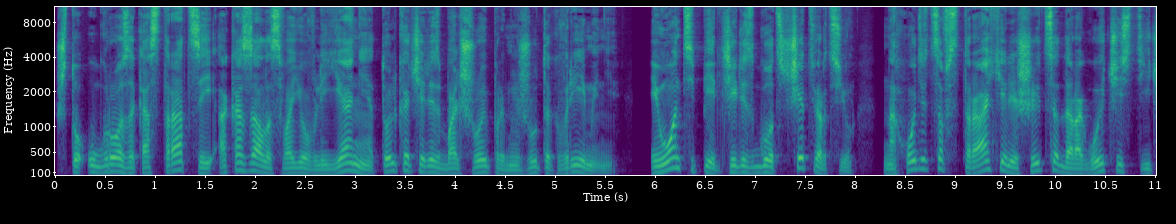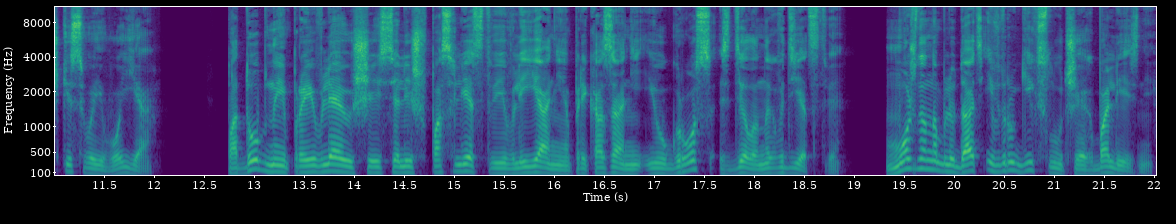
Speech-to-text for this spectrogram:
что угроза кастрации оказала свое влияние только через большой промежуток времени, и он теперь через год с четвертью находится в страхе лишиться дорогой частички своего «я». Подобные проявляющиеся лишь впоследствии влияния приказаний и угроз, сделанных в детстве, можно наблюдать и в других случаях болезни,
